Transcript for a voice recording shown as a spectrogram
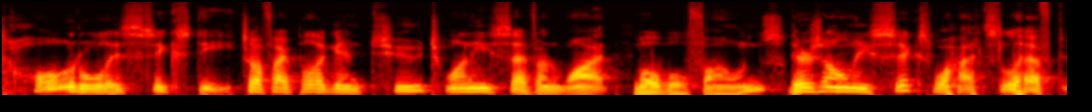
total is 60. So if I plug in two 27 watt mobile phones, there's only six watts left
